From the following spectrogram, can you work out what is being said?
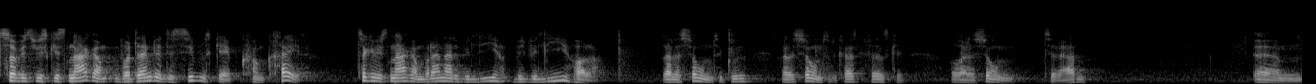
Så hvis vi skal snakke om, hvordan bliver discipleskab konkret, så kan vi snakke om, hvordan er det, vi, lige, vi vedligeholder relationen til Gud, relationen til det kristne fællesskab og relationen til verden. Øhm,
